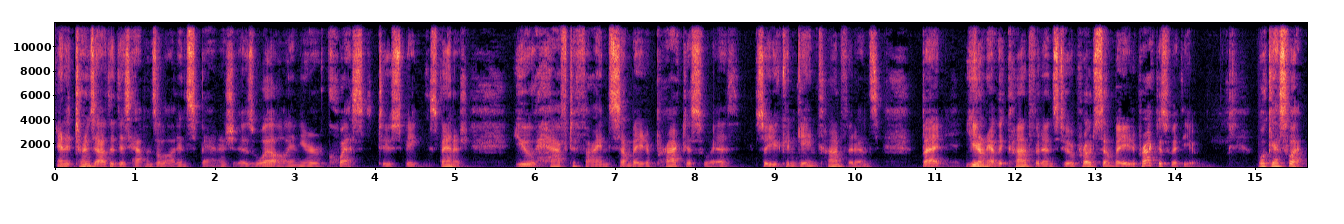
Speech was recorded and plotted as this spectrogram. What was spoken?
And it turns out that this happens a lot in Spanish as well, in your quest to speak Spanish. You have to find somebody to practice with so you can gain confidence, but you don't have the confidence to approach somebody to practice with you. Well, guess what?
